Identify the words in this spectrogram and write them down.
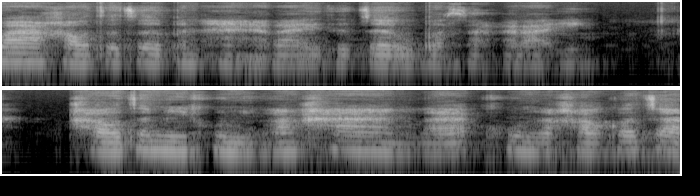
ว่าเขาจะเจอปัญหาอะไรจะเจออุปสรรคอะไร เขาจะมีคุณอยู่ข้างๆ และคุณและเขาก็จะ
